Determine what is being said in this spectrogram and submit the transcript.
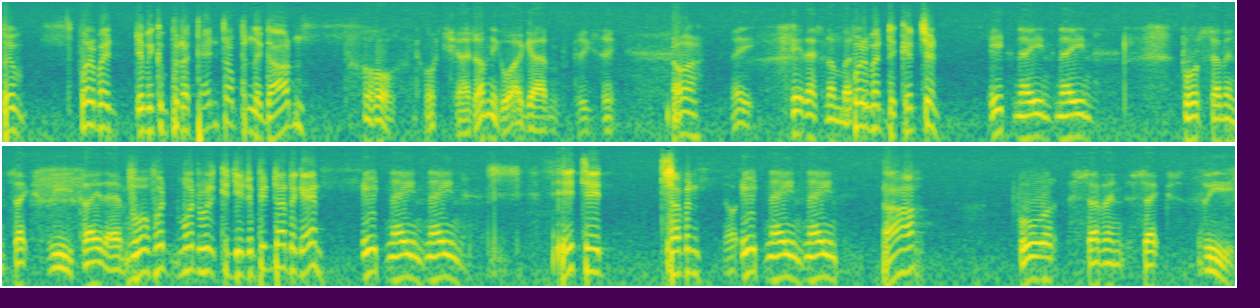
But what about if we could put a tent up in the garden? Oh, no chance. I haven't got a garden, for Christ's sake. Or Right, take this number. what about the kitchen? Eight nine nine four seven six three. Try them. What, what, what, was- could you repeat that again? Eight nine nine. 887. No, eight nine nine Uh huh. four seven six three.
